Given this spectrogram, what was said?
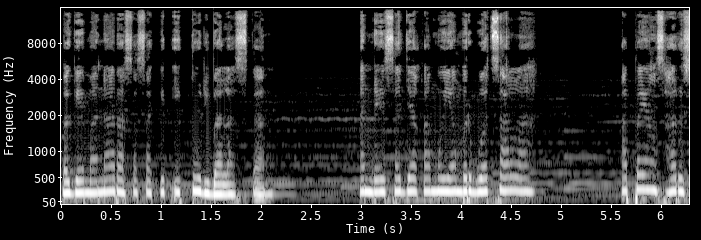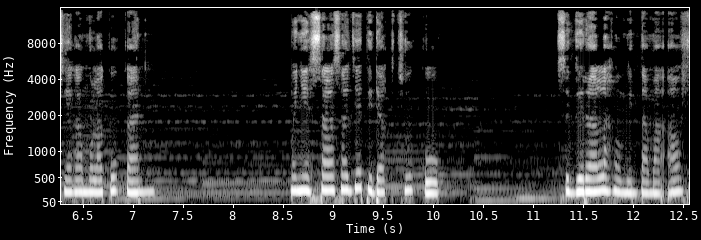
bagaimana rasa sakit itu dibalaskan. Andai saja kamu yang berbuat salah, apa yang seharusnya kamu lakukan? Menyesal saja tidak cukup. Segeralah meminta maaf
